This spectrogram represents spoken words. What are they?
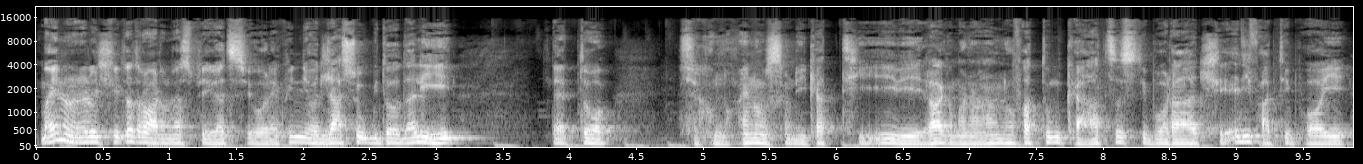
Ma io non ero riuscito a trovare una spiegazione, quindi ho già subito da lì detto, secondo me non sono i cattivi, raga, ma non hanno fatto un cazzo sti poracci. E difatti poi,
